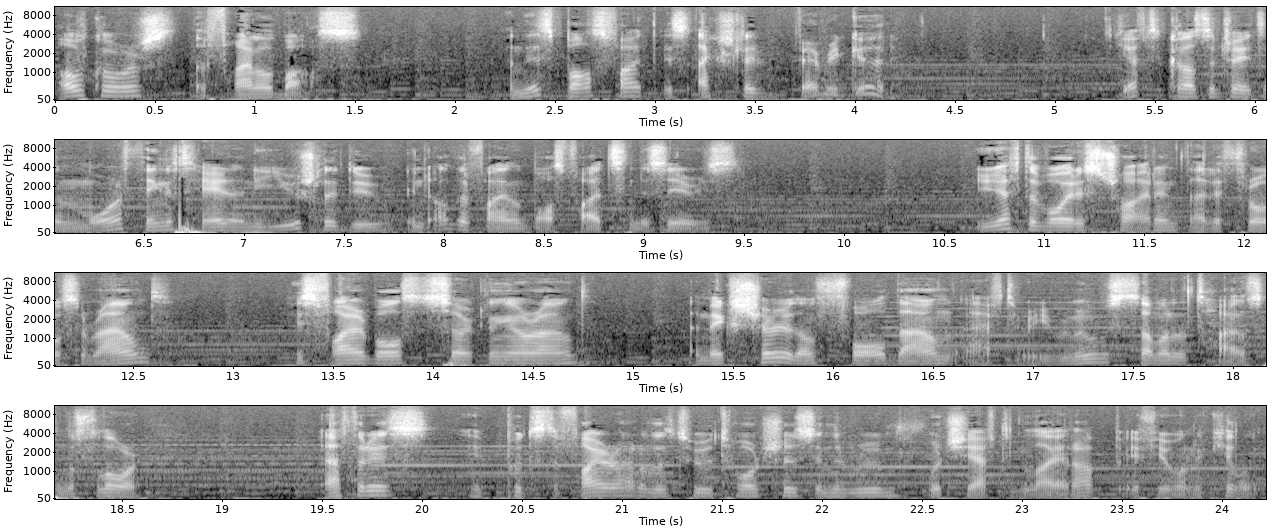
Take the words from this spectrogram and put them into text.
Of course, the final boss. And this boss fight is actually very good. You have to concentrate on more things here than you usually do in other final boss fights in the series. You have to avoid his trident that he throws around, his fireballs circling around, and make sure you don't fall down after he removes some of the tiles on the floor. After this, he puts the fire out of the two torches in the room, which you have to light up if you want to kill him.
